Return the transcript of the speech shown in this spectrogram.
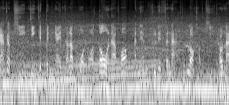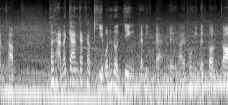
การขับขี่จริงๆจะเป็นไงสำหรับโหมดออโต้นะเพราะอันนี้มันคือในสนามทดลองขับขี่เท่านั้นครับ สถานการณ์การขับขี่บนถนนจริงกันอีกแบบหนึ่งอะไรพวกนี้เป็นต้นก็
